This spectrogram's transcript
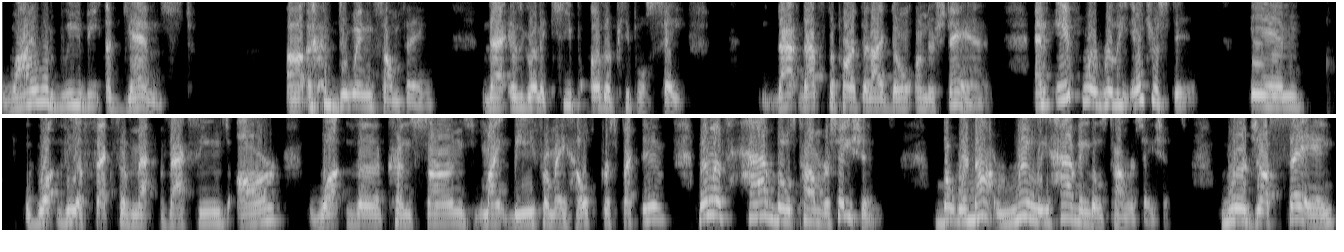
why would we be against uh, doing something that is going to keep other people safe? That that's the part that i don't understand. And if we're really interested in what the effects of ma- vaccines are, what the concerns might be from a health perspective, then let's have those conversations. But we're not really having those conversations. We're just saying,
